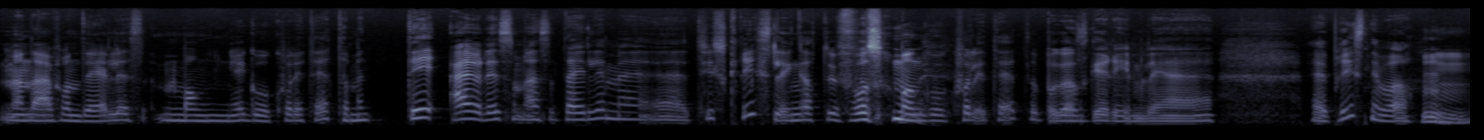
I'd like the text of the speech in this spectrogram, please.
Men det er fremdeles mange gode kvaliteter. Men det er jo det som er så deilig med uh, tysk Riesling, at du får så mange gode kvaliteter på ganske rimelige uh, prisnivåer. Mm.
